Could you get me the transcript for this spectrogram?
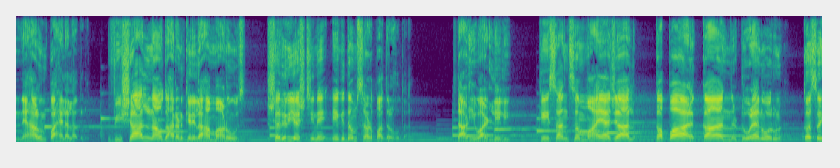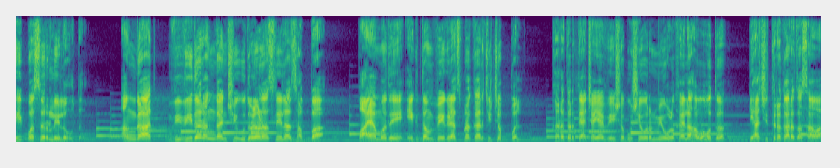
नेहाळून पाहायला लागलो. विशाल नाव धारण केलेला हा माणूस शरीर यष्टीने एकदम सडपातळ होता. दाढी वाढलेली केसांचं मायाजाल कपाळ कान डोळ्यांवरून कसंही पसरलेलं होतं. अंगात विविध रंगांची उधळण असलेला झब्बा पायामध्ये एकदम वेगळ्याच प्रकारची चप्पल. खरं तर त्याच्या या वेशभूषेवरून मी ओळखायला हवं होतं की हा चित्रकारच असावा.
